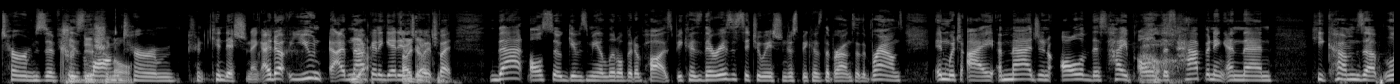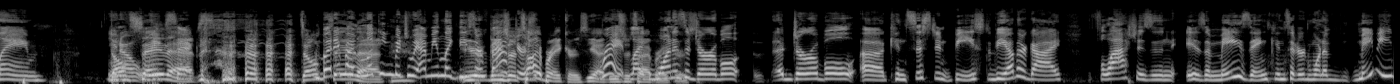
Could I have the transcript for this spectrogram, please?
terms of his long-term con- conditioning. I don't you I'm not Yeah, going to get into it, but that also gives me a little bit of pause because there is a situation just because the Browns are the Browns in which I imagine all of this hype, all of this happening and then he comes up lame. You don't know, say that. don't But if I'm that. looking between, I mean, like these You're- are factors. these are tiebreakers. Yeah, right. like one is a durable, a durable, uh, consistent beast. The other guy flashes and is amazing, considered one of maybe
